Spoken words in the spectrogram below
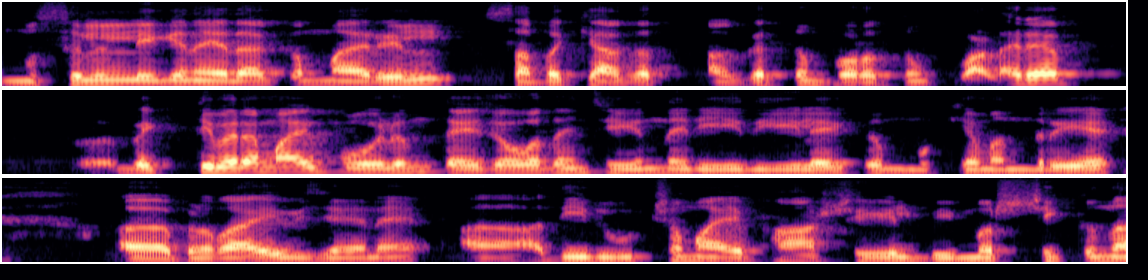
മുസ്ലിം ലീഗ് നേതാക്കന്മാരിൽ സഭയ്ക്ക് അകത്തും പുറത്തും വളരെ വ്യക്തിപരമായി പോലും തേജോവധം ചെയ്യുന്ന രീതിയിലേക്ക് മുഖ്യമന്ത്രിയെ പിണറായി വിജയനെ അതിരൂക്ഷമായ ഭാഷയിൽ വിമർശിക്കുന്ന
